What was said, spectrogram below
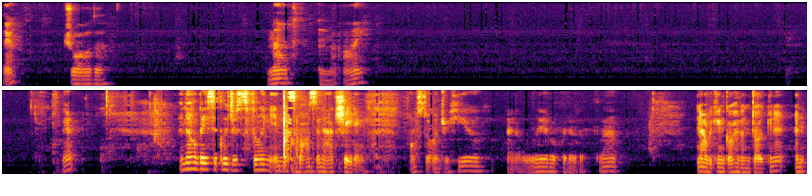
There. Draw the mouth and the eye. There. And now basically just filling in the spots and add shading. Also under here, add a little bit of the flap. Now we can go ahead and darken it and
